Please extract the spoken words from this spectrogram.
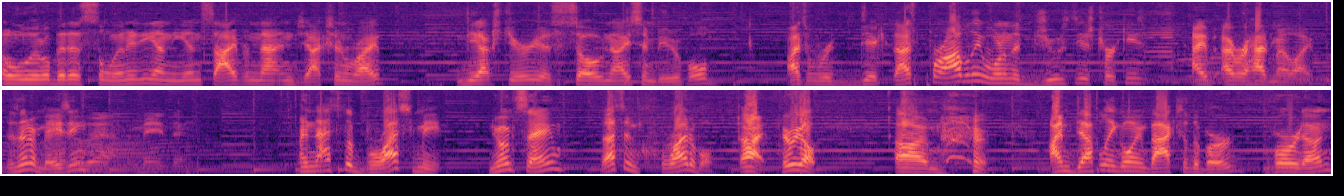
a little bit of salinity on the inside from that injection, right? The exterior is so nice and beautiful. That's ridiculous. That's probably one of the juiciest turkeys I've ever had in my life. Isn't it amazing? Yeah, amazing. And that's the breast meat. You know what I'm saying? That's incredible. All right, here we go. Um, I'm definitely going back to the bird before we're done.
